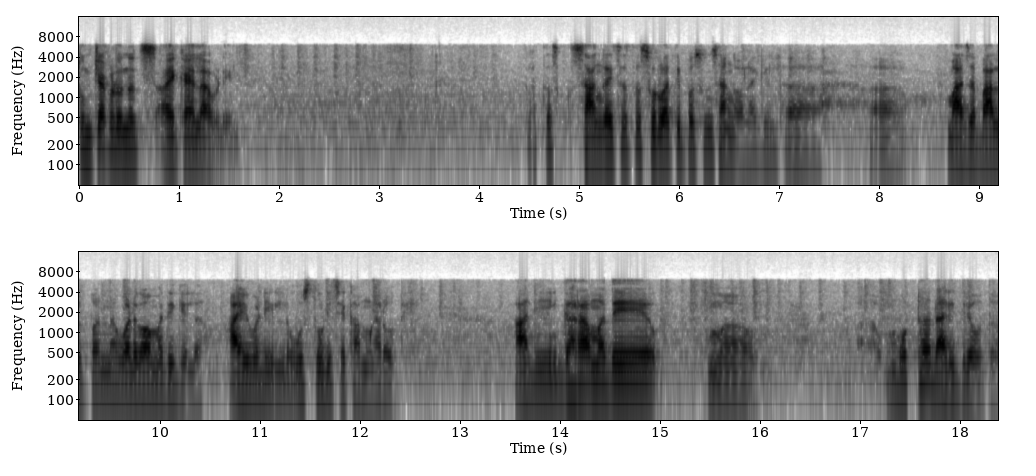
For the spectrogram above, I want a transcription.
तुमच्याकडूनच ऐकायला आवडेल. आता सांगायचं तर सुरुवातीपासून सांगावं लागेल. माझं बालपण वडगावमध्ये गेलं. आईवडील ऊसतोडीचे कामगार होते. आणि घरामध्ये मोठं दारिद्र्य होतं.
